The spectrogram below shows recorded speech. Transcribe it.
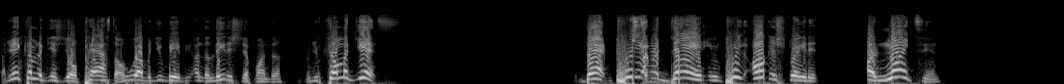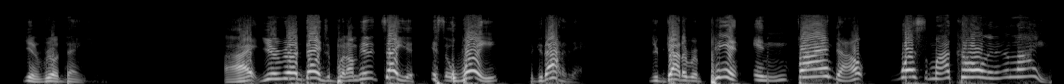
or you ain't coming against your pastor or whoever you may be under leadership under. When you come against that preordained and pre-orchestrated anointing, you're in real danger. All right, you're in real danger. But I'm here to tell you, it's a way to get out of that. You got to repent and find out what's my calling in life.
